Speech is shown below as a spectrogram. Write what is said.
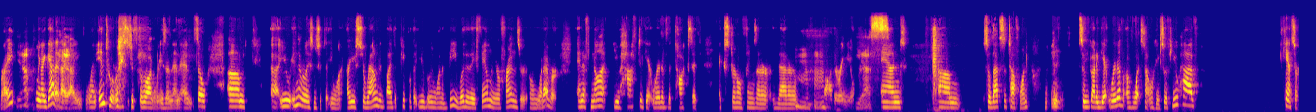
right yeah. I mean, I get it. Yeah. I, I went into a relationship for the wrong reason, and and so um, uh, you're in the relationship that you want. Are you surrounded by the people that you really want to be, whether they family or friends or, or whatever? And if not, you have to get rid of the toxic external things that are that are Mhm. bothering you. Yes. And um, so that's the tough one. so you got to get rid of of what's not working. So if you have cancer,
